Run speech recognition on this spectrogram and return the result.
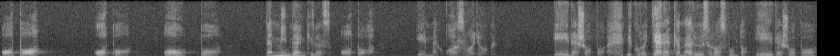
apa, apa, apa. Nem mindenki lesz apa. Én meg az vagyok édesapa. Mikor a gyerekem először azt mondta, édesapa,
